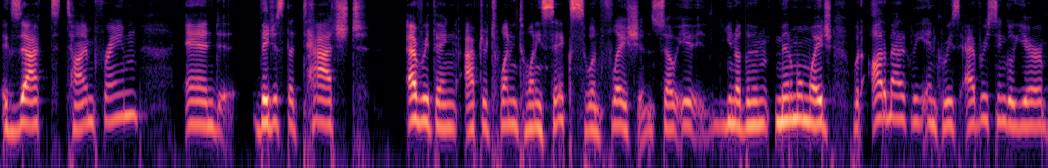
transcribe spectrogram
exact time frame and they just attached everything after 2026 to inflation. So, it, you know, the minimum wage would automatically increase every single year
